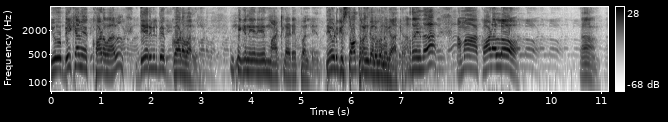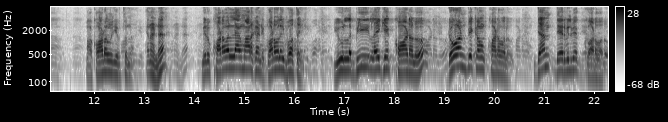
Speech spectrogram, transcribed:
యు బికమ్ ఏ కొడవల్. దేర్ విల్ బి గొడవల్. ఇక నేనేం మాట్లాడే పని లేదు. దేవుడికి స్తోత్రం కలుగును గాక. అర్థమైందా? అమ్మా కోడల్లో. మా కోడలు చెప్తున్నా. ఏనండి మీరు కొడవల్లాగా మారకండి గొడవలు అయిపోతాయి you will be like a కోడలు. డోంట్ బికమ్ కొడవలు. దెన్ దేర్ విల్ బి గొడవలు.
